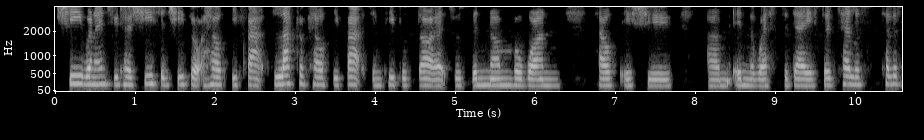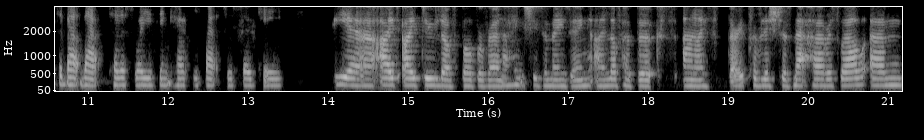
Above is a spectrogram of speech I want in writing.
She, when I interviewed her, she said she thought healthy fats, lack of healthy fats in people's diets, was the number one health issue um, in the West today. So tell us tell us about that. Tell us why you think healthy fats is so key. Yeah, I, I do love Barbara Wren. I think she's amazing. I love her books, and I'm very privileged to have met her as well. Um,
